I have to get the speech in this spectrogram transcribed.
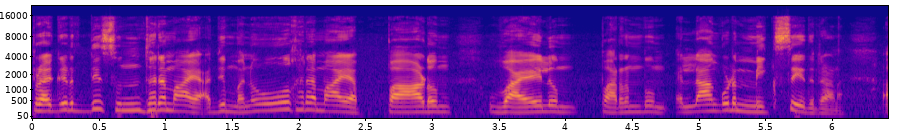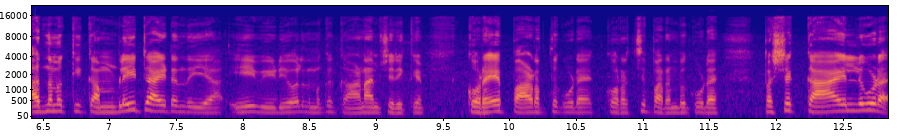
പ്രകൃതി സുന്ദരമായ അതിമനോഹരമായ പാടും വയലും പറമ്പും എല്ലാം കൂടെ മിക്സ് ചെയ്തിട്ടാണ്. അത് നമുക്ക് കംപ്ലീറ്റ് ആയിട്ട് എന്ത് ചെയ്യുക ഈ വീഡിയോയിൽ നമുക്ക് കാണാൻ ശരിക്കും. കുറേ പാടത്ത് കൂടെ കുറച്ച് പറമ്പ് കൂടെ. പക്ഷേ കായലിലൂടെ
